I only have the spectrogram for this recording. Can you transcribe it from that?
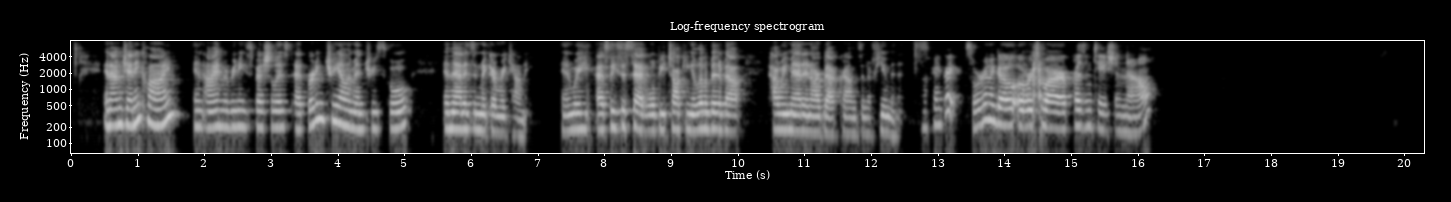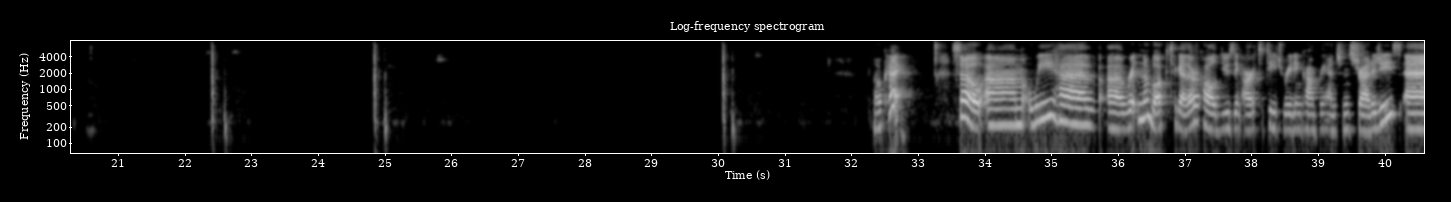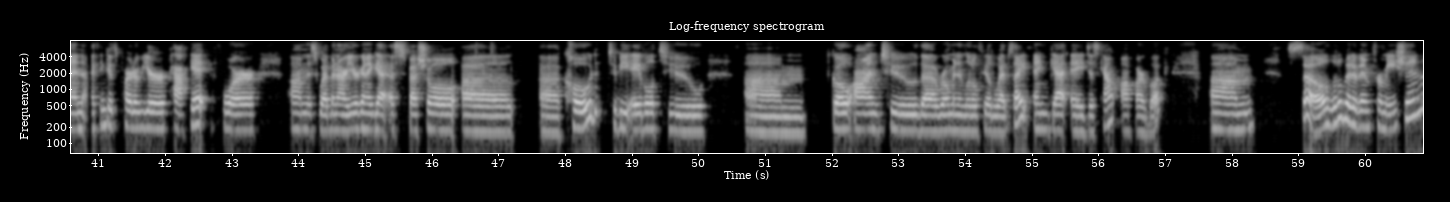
And I'm Jenny Klein, and I'm a reading specialist at Burning Tree Elementary School, and that is in Montgomery County. And we, as Lisa said, we'll be talking a little bit about how we met and our backgrounds in a few minutes. Okay, great. So we're going to go over to our presentation now. Okay. So um, we have uh, written a book together called Using Art to Teach Reading Comprehension Strategies, and I think as part of your packet for um, this webinar, you're going to get a special uh, uh, code to be able to um, go on to the Rowman and Littlefield website and get a discount off our book. Um, so a little bit of information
